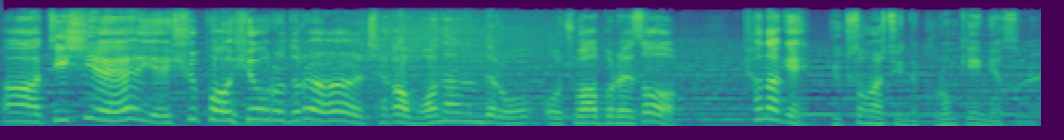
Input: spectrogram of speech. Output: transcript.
아 DC의 예, 슈퍼 히어로들을 제가 원하는 대로 어, 조합을 해서 편하게 육성할 수 있는 그런 게임이었습니다.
